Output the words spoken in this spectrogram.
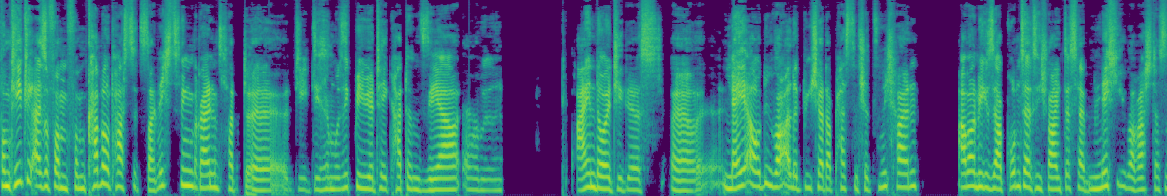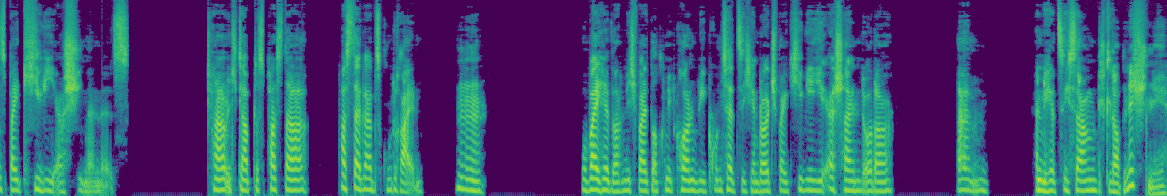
Vom Titel, also vom, vom Cover passt jetzt da nichts zwingend rein. Es hat, äh, die, diese Musikbibliothek hat ein sehr ähm, eindeutiges äh, Layout über alle Bücher, da passt es jetzt nicht rein. Aber wie gesagt, grundsätzlich war ich deshalb nicht überrascht, dass es bei Kiwi erschienen ist. Aber ich glaube, das passt da, passt da ganz gut rein. Hm. Wobei ich jetzt auch nicht weiß, ob Nick Hornby grundsätzlich in Deutsch bei Kiwi erscheint oder ähm, kann ich jetzt nicht sagen. Ich glaube nicht, nee.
